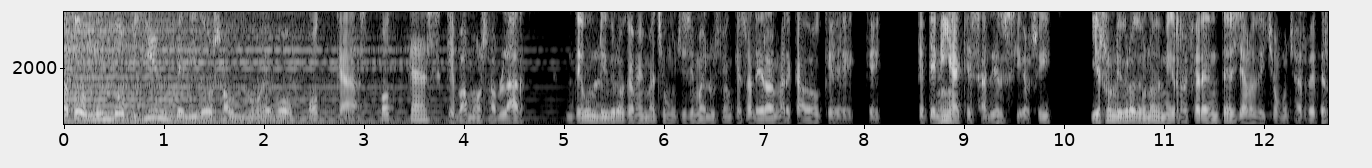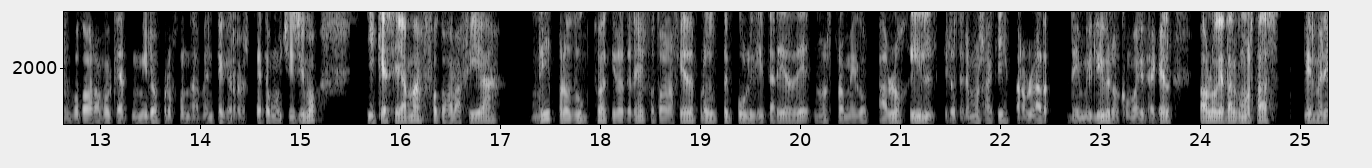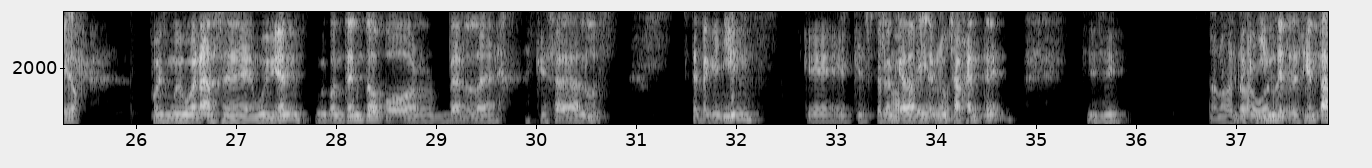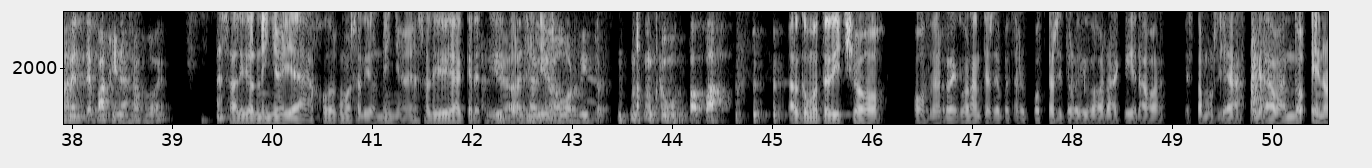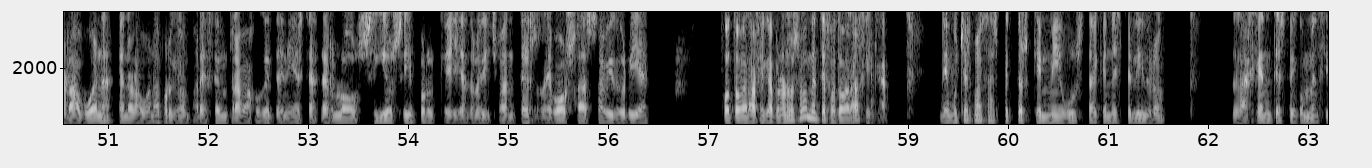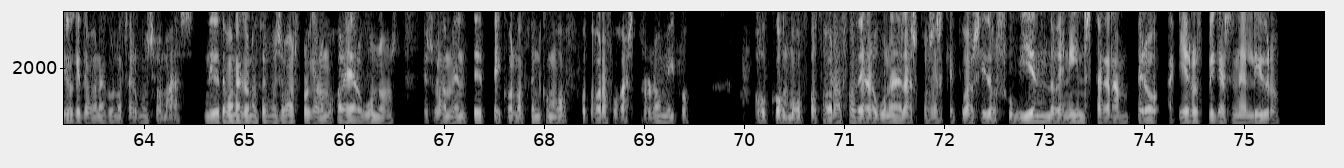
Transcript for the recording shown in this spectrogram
Hola a todo el mundo, bienvenidos a un nuevo podcast. Podcast que vamos a hablar de un libro que a mí me ha hecho muchísima ilusión que saliera al mercado, que, que, tenía que salir sí o sí. Y es un libro de uno de mis referentes, ya lo he dicho muchas veces, un fotógrafo que admiro profundamente, que respeto muchísimo, y que se llama Fotografía de Producto. Aquí lo tenéis, Fotografía de Producto y Publicitaria de nuestro amigo Pablo Gil. Y lo tenemos aquí para hablar de mi libro, como dice aquel. Pablo, ¿qué tal? ¿Cómo estás? Bienvenido. Pues muy buenas, eh, muy bien, muy contento por verle que sale a la luz este pequeñín, que, espero que adapte mucha gente. Sí, sí. No, no, este pequeñín de 320 páginas, ojo, ¿eh? Ha salido el niño ya, joder, cómo ha salido el niño, ¿eh? Ha salido ya crecidito. Ha salido, gordito, como el papá. Tal como te he dicho o de récord antes de empezar el podcast y te lo digo ahora aquí graba, estamos ya grabando. Enhorabuena, enhorabuena porque me parece un trabajo que tenías que hacerlo sí o sí porque ya te lo he dicho antes, rebosa sabiduría fotográfica, pero no solamente fotográfica, de muchos más aspectos que me gusta que en este libro la gente estoy convencido que te van a conocer mucho más. Digo te van a conocer mucho más porque a lo mejor hay algunos que solamente te conocen como fotógrafo gastronómico o como fotógrafo de alguna de las cosas que tú has ido subiendo en Instagram, pero aquí ya lo explicas en el libro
